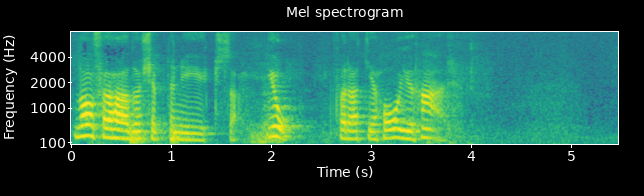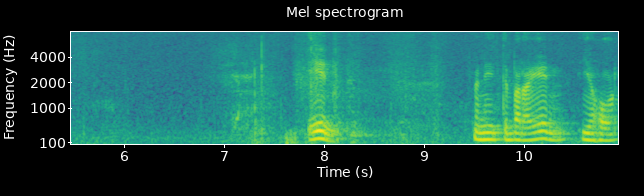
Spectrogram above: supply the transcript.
Varför har jag då köpt en ny yxa? Jo, för att jag har ju här en. Men inte bara en, jag har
